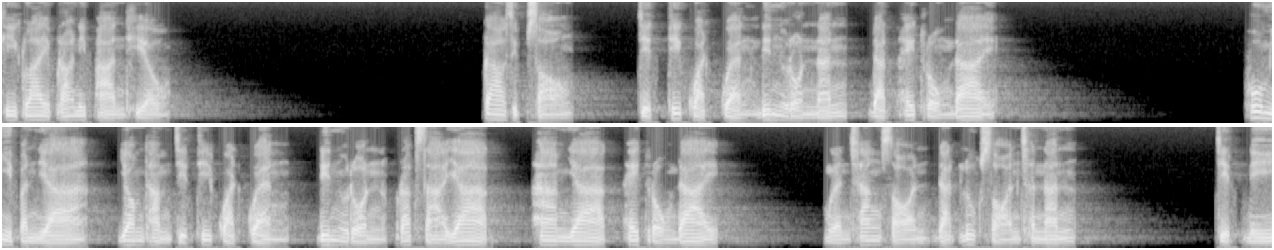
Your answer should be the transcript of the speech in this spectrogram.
ที่ใกล้พระนิพพานเทียว 92. จิตที่กวัดแกว่งดิ้นรนนั้นดัดให้ตรงได้ ผู้มีปัญญาย่อมทำจิตที่กวัดแกว่ง ดิ้นรน รักษายาก ห้ามยากให้ตรงได้ เหมือนช่างสอนดัดลูกศรฉะนั้น จิตนี้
